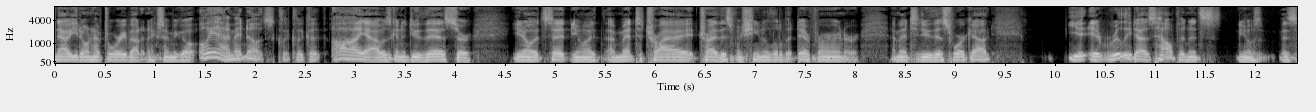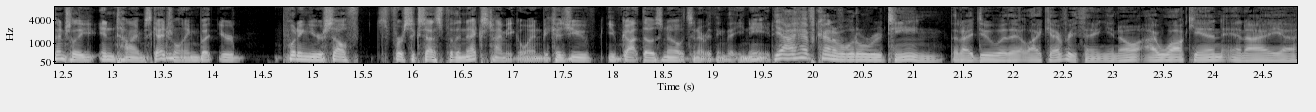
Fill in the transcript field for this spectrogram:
now you don't have to worry about it next time you go oh yeah i made notes. Click click click. Oh yeah i was going to do this or you know it said you know I, I meant to try try this machine a little bit different or i meant to do this workout. It really does help and it's you know essentially in time scheduling but you're putting yourself for success for the next time you go in because you've you've got those notes and everything that you need. Yeah, I have kind of a little routine that I do with it, like everything. You know, I walk in and I, uh,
